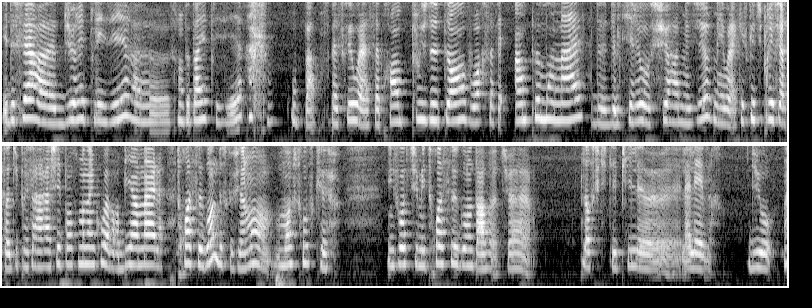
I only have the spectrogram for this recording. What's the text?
et de faire euh, durer le plaisir, euh, si on peut parler de plaisir, ou pas. Parce que voilà, ça prend plus de temps, voire ça fait un peu moins mal de, le tirer au fur et à mesure. Mais voilà, qu'est-ce que tu préfères toi? Tu préfères arracher le pansement d'un coup, avoir bien mal 3 secondes? Parce que finalement, moi je trouve que une fois que tu mets 3 secondes, par tu vois, lorsque tu t'épiles euh, la lèvre du haut.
